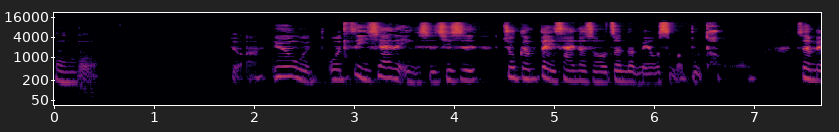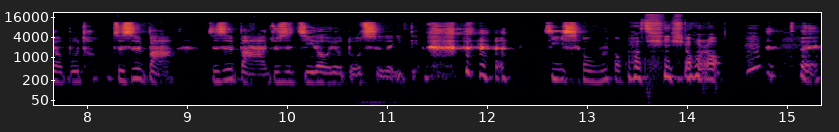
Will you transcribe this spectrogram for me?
真的，对啊，因为我我自己现在的饮食其实就跟备赛那时候真的没有什么不同哦，真的没有不同，只是把只是把就是鸡肉又多吃了一点，鸡胸肉，鸡胸肉，对，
